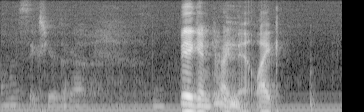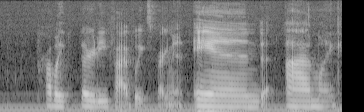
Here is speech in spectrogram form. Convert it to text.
almost six years ago. Big and pregnant, like probably 35 weeks pregnant. And I'm like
